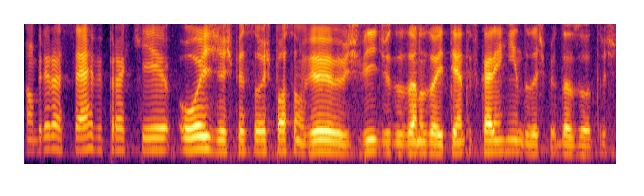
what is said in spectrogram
a ombreira serve pra que hoje as pessoas possam ver os vídeos dos anos 80 e ficarem rindo das, das outras.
